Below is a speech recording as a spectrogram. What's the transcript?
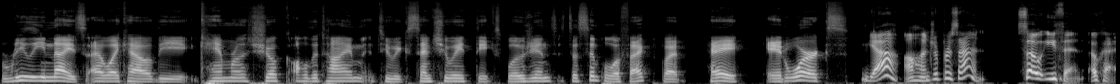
really nice. I like how the camera shook all the time to accentuate the explosions. It's a simple effect, but hey, it works. Yeah, 100%. So, Ethan, okay.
